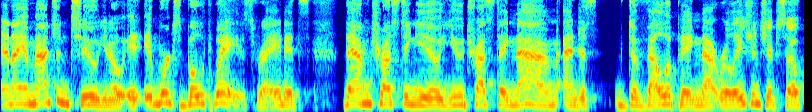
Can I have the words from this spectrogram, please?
And I imagine too, you know, it, it, works both ways, right? It's them trusting you, you trusting them, and just developing that relationship. So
